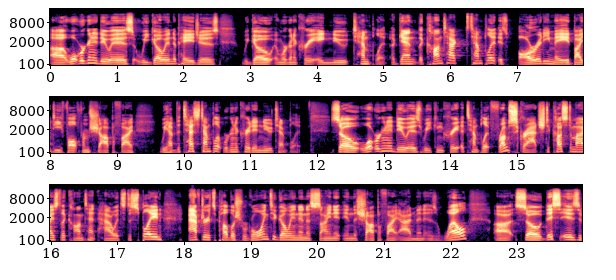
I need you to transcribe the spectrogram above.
uh, what we're going to do is we go into pages, we go and we're going to create a new template. Again, the contact template is already made by default from Shopify. We have the test template, we're going to create a new template. So what we're going to do is we can create a template from scratch to customize the content how it's displayed. After it's published, we're going to go in and assign it in the Shopify admin as well. Uh, so this is,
